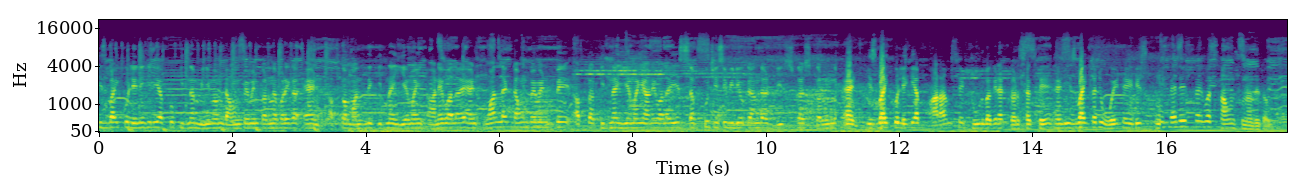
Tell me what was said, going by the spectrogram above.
इस बाइक को लेने के लिए आपको कितना मिनिमम डाउन पेमेंट करना पड़ेगा एंड आपका मंथली कितना ईएमआई आने वाला है and one lakh down payment पे आपका कितना ईएमआई आने वाला है, ये सब कुछ इसी वीडियो के अंदर डिस्कस करूँगा। एंड इस बाइक को लेके आप आराम से टूर वगैरह कर सकते हैं। एंड इस बाइक का जो वेट है इट इज़ पहले इसका एक बार साउंड सुना देता हूँ।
